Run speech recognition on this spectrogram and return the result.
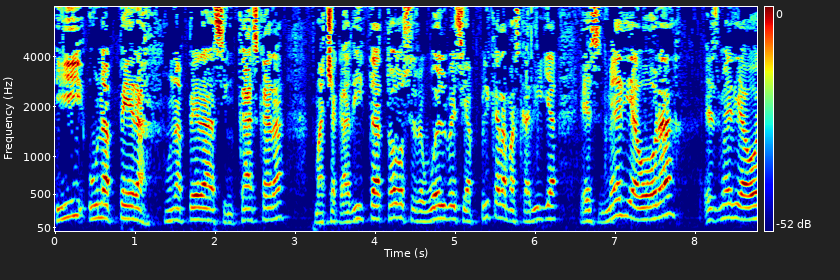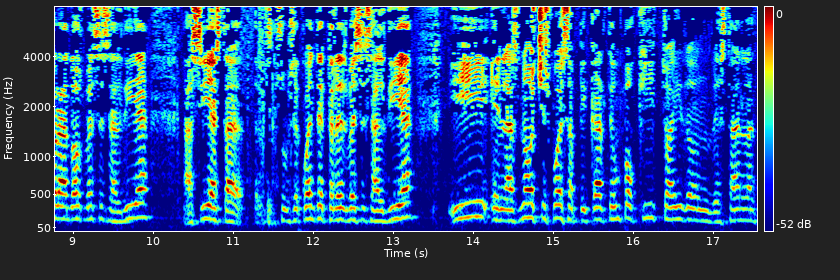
Y una pera, una pera sin cáscara, machacadita, todo se revuelve, se aplica la mascarilla, es media hora, es media hora, dos veces al día, así hasta subsecuente tres veces al día y en las noches puedes aplicarte un poquito ahí donde están las,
